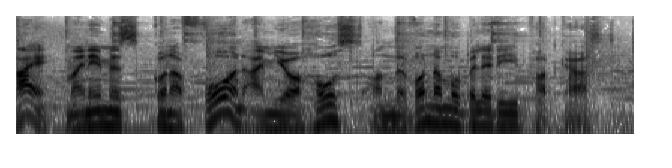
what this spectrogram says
Hi, my name is Gunnar Froh and I'm your host on the Wunder Mobility podcast.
